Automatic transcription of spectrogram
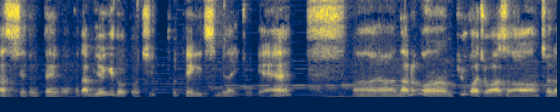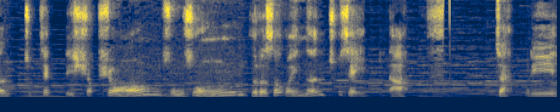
다섯 채도 되고, 그 다음 여기도 또 집, 주택이 있습니다. 이쪽에. 어, 나름은 뷰가 좋아서 전원주택들이 쇽쇽, 숭숭 들어서고 있는 추세입니다. 자, 우리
